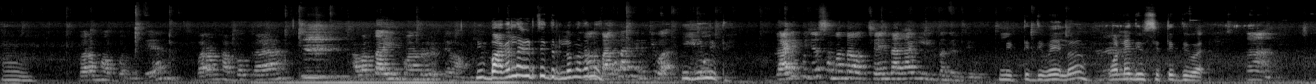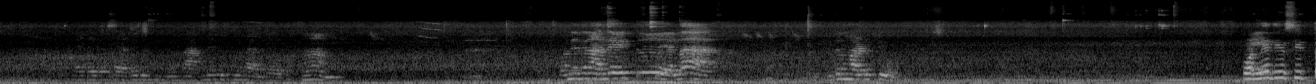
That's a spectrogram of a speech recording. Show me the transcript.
ಹ್ಞೂ ಬರಂ ಹಬ್ಬ ಬರ್ತೈತೆ ಬರಂ ಹಬ್ಬಕ್ಕ ಅವತ್ತ ಐದು ಪಾಂಡ್ರು ಇರ್ತೀವಿ ನಾವು. ನೀವು ಬಾಗಲ್ದಾಗ ಇಡ್ತಿದ್ರಲ್ಲ ಮೊದಲು? ಬಾಗಲ್ದಾಗ ಇಡ್ತೀವ ಇರ್ತೀವ ಈಗ ಇಲ್ಲಿಟ್ಟು ಗಾಡಿ ಪೂಜೆ ಸಂಬಂಧ ಅವತ್ತು ಚೈನ್ದಾಗಾಗಿ ಇಲ್ಲಿ ತಂದಿರ್ತೀವಿ. ಇಲ್ಲಿ ಇಟ್ಟಿದ್ದೀವಿ ಇಲ್ಲ ಒಂದನೇ ದಿವಸ ಇಟ್ಟಿದ್ದೀವ. ಹಾಂ. ಹಾ. ಒಂದೇ ದಿನ ಅಲ್ಲೇ ಇಟ್ಟು ಎಲ್ಲ ಇದು ಮಾಡ್ತೀವಿ. ಒಂದನೇ ದಿವಸ ಇಟ್ಟ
